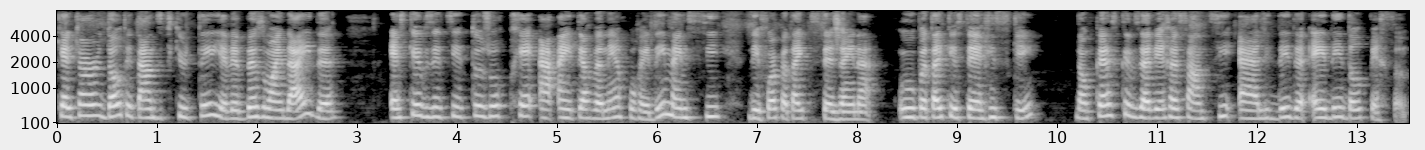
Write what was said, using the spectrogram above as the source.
quelqu'un d'autre est en difficulté, il avait besoin d'aide, est-ce que vous étiez toujours prêt à intervenir pour aider, même si des fois peut-être c'était gênant ou peut-être que c'était risqué? Donc, qu'est-ce que vous avez ressenti à l'idée d'aider d'autres personnes?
